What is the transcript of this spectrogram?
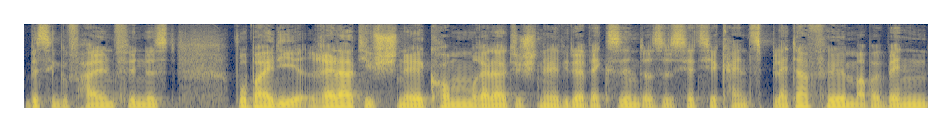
bisschen Gefallen findest, wobei die relativ schnell kommen, relativ schnell wieder weg sind. Das ist jetzt hier kein Splatterfilm, aber wenn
